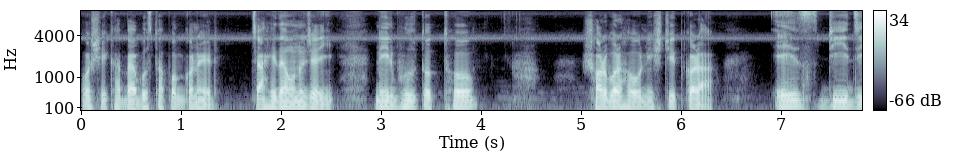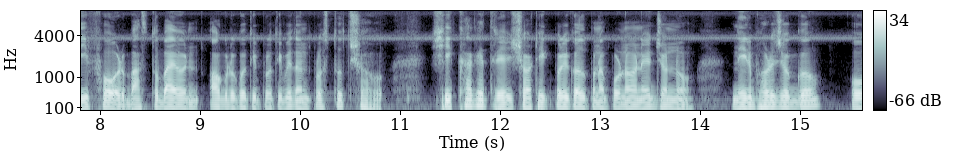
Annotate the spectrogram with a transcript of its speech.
ও শিক্ষা ব্যবস্থাপকগণের চাহিদা অনুযায়ী নির্ভুল তথ্য সরবরাহ নিশ্চিত করা, এসডিজি ফোর বাস্তবায়ন, অগ্রগতি প্রতিবেদন প্রস্তুতসহ শিক্ষাক্ষেত্রে সঠিক পরিকল্পনা প্রণয়নের জন্য নির্ভরযোগ্য ও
